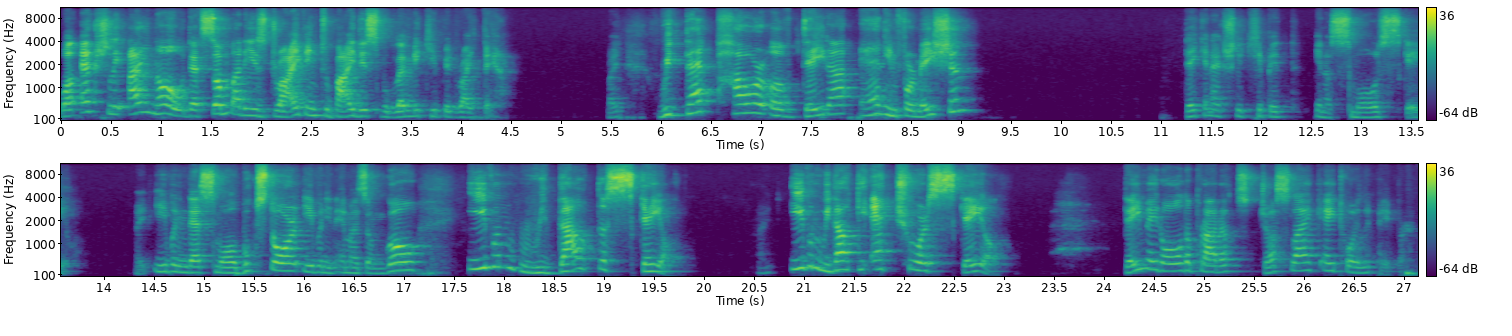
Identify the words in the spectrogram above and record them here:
Well, actually, I know that somebody is driving to buy this book. Let me keep it right there. Right? With that power of data and information, they can actually keep it in a small scale. Right? Even in that small bookstore, even in Amazon Go, even without the scale, right? even without the actual scale, they made all the products just like a toilet paper.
